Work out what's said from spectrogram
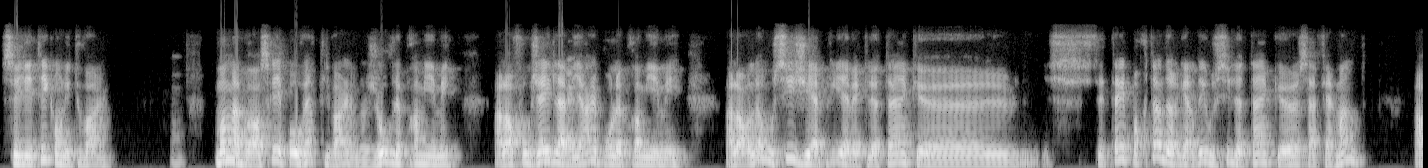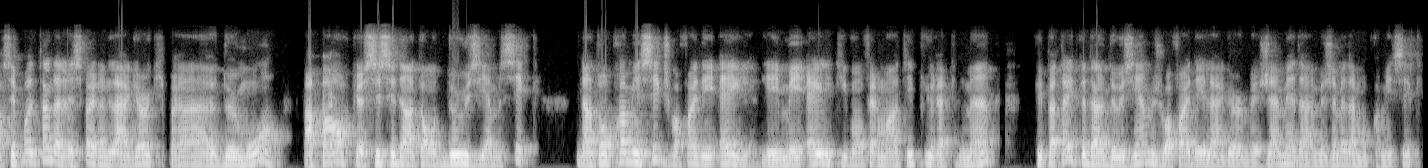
c'est l'été qu'on est ouvert. Mm. Moi, ma brasserie n'est pas ouverte l'hiver. J'ouvre le 1er mai. Alors, il faut que j'aille de la bière pour le 1er mai. Alors là aussi, j'ai appris avec le temps que c'est important de regarder aussi le temps que ça fermente. Alors, c'est pas le temps d'aller se faire une lager qui prend deux mois, à part que si c'est dans ton deuxième cycle. Dans ton premier cycle, je vais faire des ales, les mes ales qui vont fermenter plus rapidement. Puis peut-être que dans le deuxième, je vais faire des lagers, mais jamais dans, mais jamais dans mon premier cycle,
